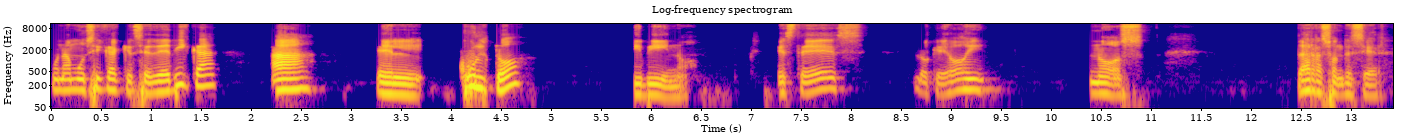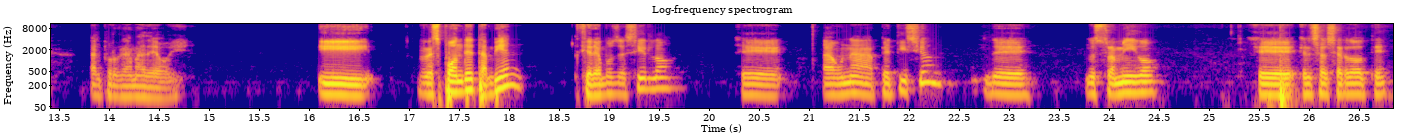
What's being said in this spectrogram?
una música que se dedica a el culto divino. Este es lo que hoy nos da razón de ser al programa de hoy. Y responde también, queremos decirlo, eh, a una petición de nuestro amigo, eh, el sacerdote,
